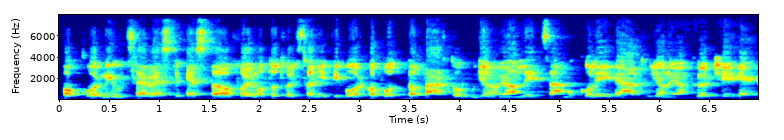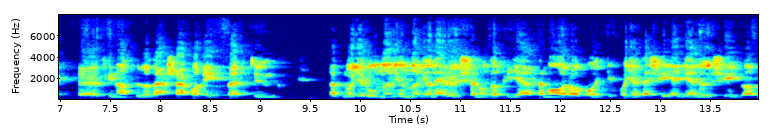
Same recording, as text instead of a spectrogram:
akkor mi úgy szerveztük ezt a folyamatot, hogy Szanyi Tibor kapott a pártól ugyanolyan létszámú kollégát, ugyanolyan költségek finanszírozásában részt vettünk. Tehát magyarul nagyon-nagyon erősen odafigyeltem arra, hogy, hogy az esélyegyenlőség az,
